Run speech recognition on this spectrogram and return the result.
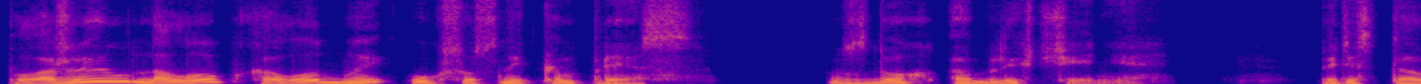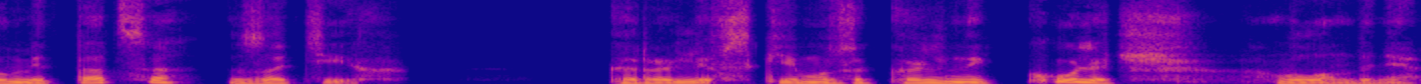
Положил на лоб холодный уксусный компресс. Вздох облегчения. Перестал метаться, затих. Королевский музыкальный колледж в Лондоне.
